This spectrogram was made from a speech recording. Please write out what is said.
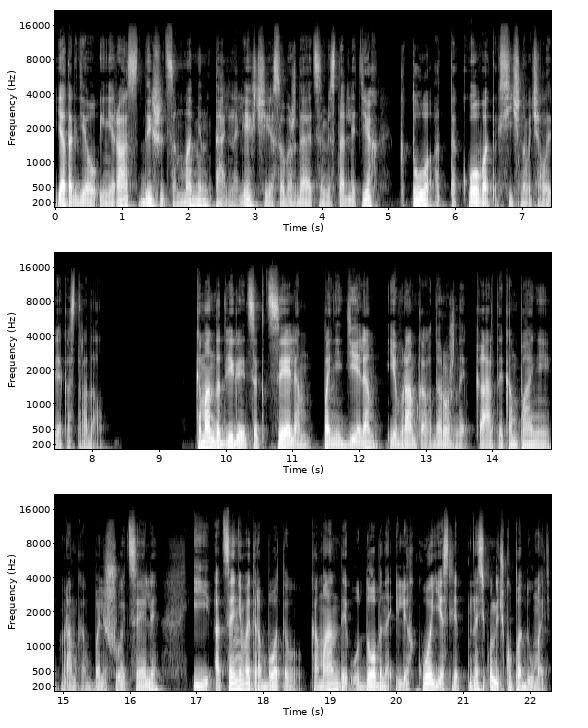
Я так делал и не раз, дышится моментально легче и освобождаются места для тех, кто от такого токсичного человека страдал. Команда двигается к целям по неделям и в рамках дорожной карты компании, в рамках большой цели. И оценивать работу команды удобно и легко, если на секундочку подумать,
